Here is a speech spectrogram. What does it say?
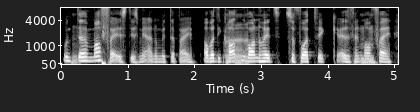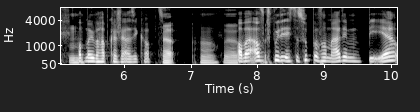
Und der Maffei ist das mir auch noch mit dabei. Aber die Karten Ah. waren halt sofort weg. Also für den Maffei hat man überhaupt keine Chance gehabt. Ja. Ja, ja. Aber aufgespielt ist ein super Format im BR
